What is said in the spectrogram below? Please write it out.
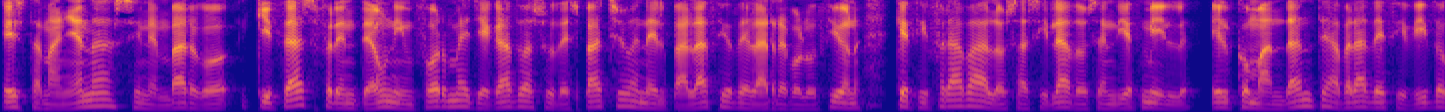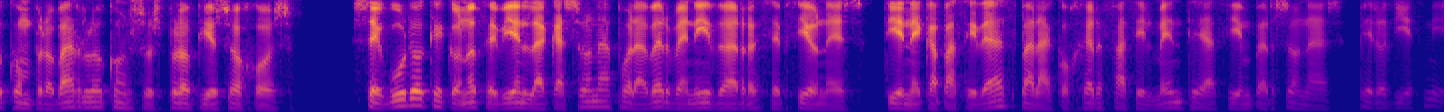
Esta mañana, sin embargo, quizás frente a un informe llegado a su despacho en el Palacio de la Revolución que cifraba a los asilados en 10.000, el comandante habrá decidido comprobarlo con sus propios ojos. Seguro que conoce bien la casona por haber venido a recepciones. Tiene capacidad para acoger fácilmente a 100 personas, pero 10.000.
